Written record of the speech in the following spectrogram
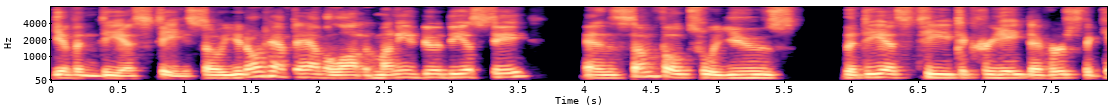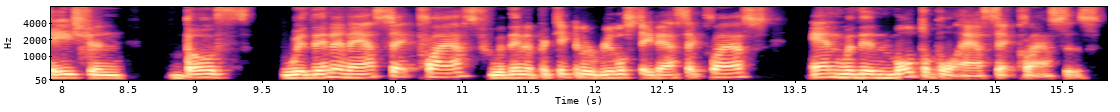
given DST. So you don't have to have a lot of money to do a DST. And some folks will use the DST to create diversification both within an asset class, within a particular real estate asset class, and within multiple asset classes.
